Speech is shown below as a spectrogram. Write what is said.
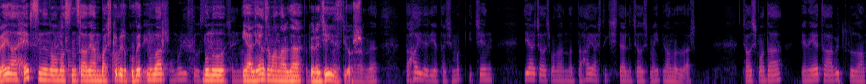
veya hepsinin olmasını sağlayan başka bir kuvvet mi var? Bunu ilerleyen zamanlarda göreceğiz diyor. Daha ileriye taşımak için diğer çalışmalarında daha yaşlı kişilerle çalışmayı planladılar. Çalışmada deneye tabi tutulan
